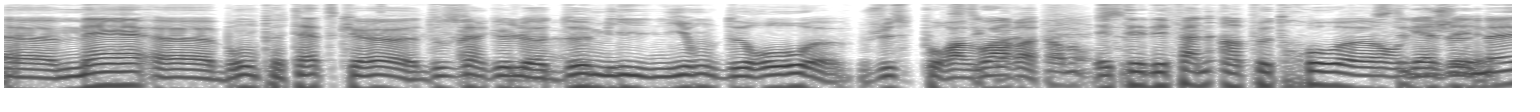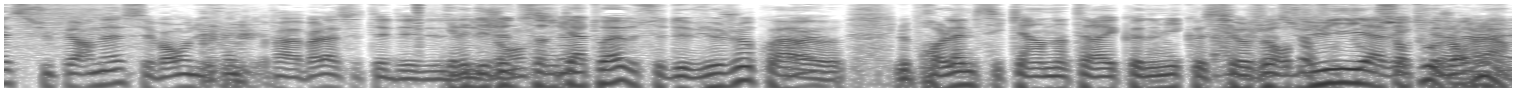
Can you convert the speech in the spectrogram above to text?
Euh, mais euh, bon, peut-être que 12,2 millions d'euros euh, juste pour C'était avoir quoi été des fans un peu trop euh, C'était engagés. jeux NES, Super NES, c'est vraiment du fond. Enfin voilà, c'était des. Il y avait des jeux de anciens. 64, ouais, c'est des vieux jeux, quoi. Ouais. Euh, le problème, c'est qu'il y a un intérêt économique aussi Ah, aujourd'hui. surtout- avec, euh, aujourd'hui, voilà.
